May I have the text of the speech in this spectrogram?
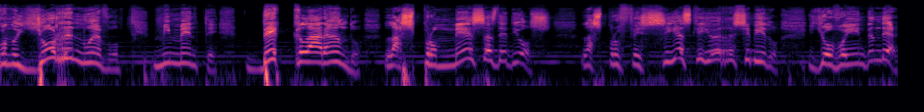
Cuando yo renuevo mi mente declarando las promesas de Dios, las profecías que yo he recibido, yo voy a entender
